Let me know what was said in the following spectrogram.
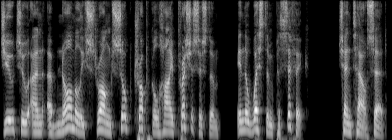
due to an abnormally strong subtropical high pressure system in the western Pacific, Chen Tao said.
